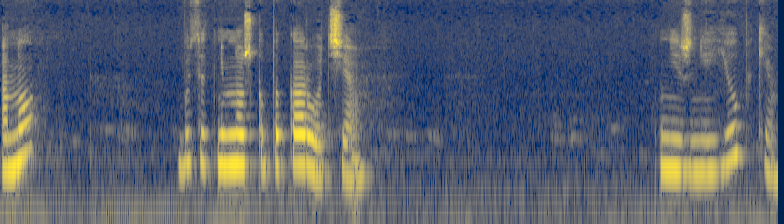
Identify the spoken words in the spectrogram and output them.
оно будет немножко покороче нижней юбки,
